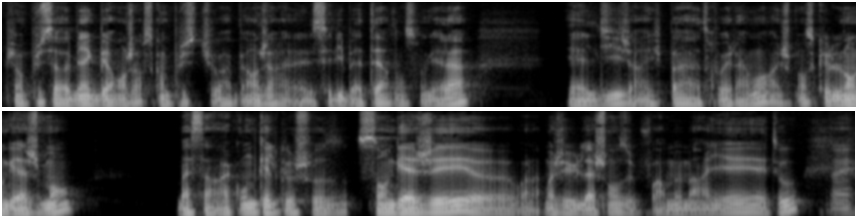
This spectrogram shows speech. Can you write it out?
Puis en plus, ça va bien avec Bérangère, parce qu'en plus, tu vois, Bérangère, elle est célibataire dans son gala, et elle dit, j'arrive pas à trouver l'amour. Et je pense que l'engagement, bah, ça raconte quelque chose. S'engager, euh, voilà. Moi, j'ai eu la chance de pouvoir me marier et tout. Ouais.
